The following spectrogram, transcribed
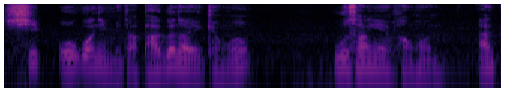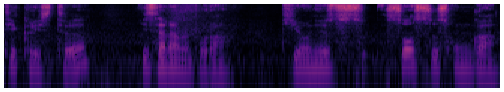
15권입니다. 바그너의 경우 우상의 황혼, 안티크리스트, 이 사람을 보라, 디오니소스 송가,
